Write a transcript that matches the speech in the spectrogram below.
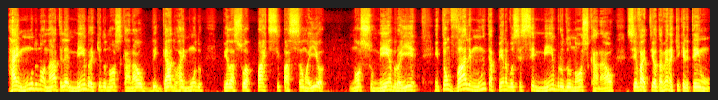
Raimundo Nonato, ele é membro aqui do nosso canal. Obrigado, Raimundo, pela sua participação aí, ó. Nosso membro aí. Então vale muito a pena você ser membro do nosso canal. Você vai ter, ó, tá vendo aqui que ele tem um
